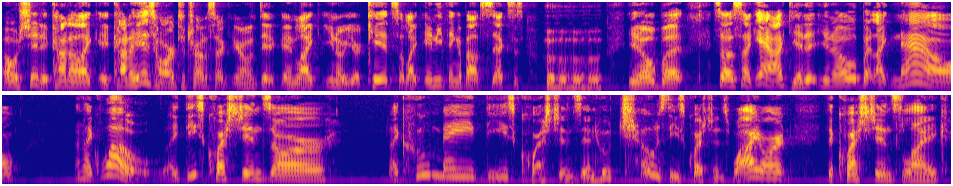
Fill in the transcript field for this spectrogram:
oh shit, it kind of like it kind of is hard to try to suck your own dick, and like you know you're a kid, so like anything about sex is you know. But so it's like yeah, I get it, you know. But like now, I'm like whoa, like these questions are like who made these questions and who chose these questions? Why aren't the questions like,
